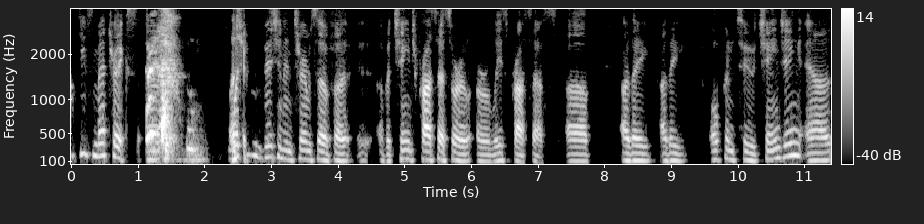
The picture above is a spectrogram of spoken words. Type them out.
With these metrics, uh, what Bless do you envision in terms of a, of a change process or a release process? Uh, are they are they open to changing uh,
